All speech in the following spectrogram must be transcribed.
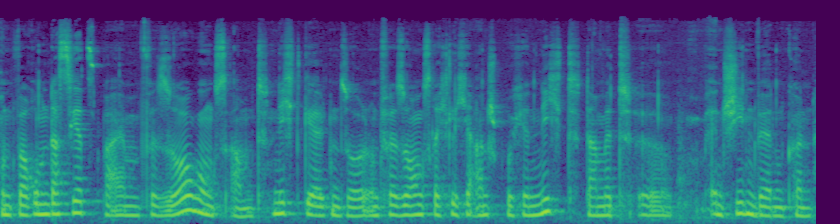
Und warum das jetzt bei einem Versorgungsamt nicht gelten soll und versorgungsrechtliche Ansprüche nicht damit äh, entschieden werden können,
